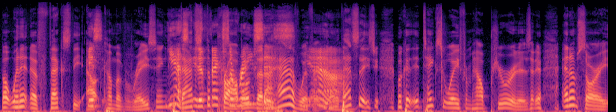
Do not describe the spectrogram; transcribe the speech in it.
but when it affects the It's- outcome of racing, Yes, that's it the affects the problem that I have with it. You know, Yeah. that's the issue because it takes away from how pure it is. And, and I'm sorry,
